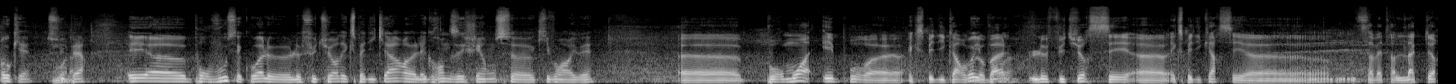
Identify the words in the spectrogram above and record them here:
Ok, super. Et euh, pour vous, c'est quoi le, le futur d'Expedicar, les grandes échéances euh, qui vont arriver? Euh, pour moi et pour euh, Expedicar au Oui, global, pour, le futur, c'est euh, Expedicar, c'est ça va être l'acteur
